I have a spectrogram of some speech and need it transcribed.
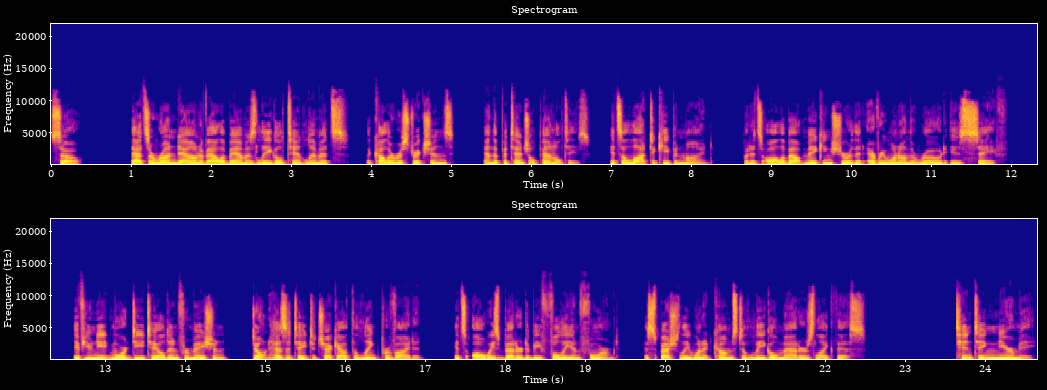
So, that's a rundown of Alabama's legal tint limits, the color restrictions, and the potential penalties. It's a lot to keep in mind, but it's all about making sure that everyone on the road is safe. If you need more detailed information, don't hesitate to check out the link provided. It's always better to be fully informed, especially when it comes to legal matters like this. Tinting Near Me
